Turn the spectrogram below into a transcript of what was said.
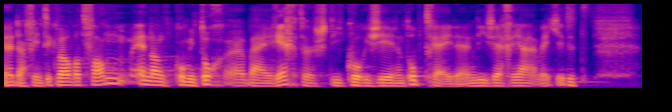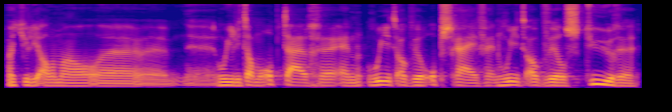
Eh, daar vind ik wel wat van. En dan kom je toch eh, bij rechters die corrigerend optreden. En die zeggen, ja, weet je, dit, wat jullie allemaal, eh, hoe jullie het allemaal optuigen en hoe je het ook wil opschrijven en hoe je het ook wil sturen.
